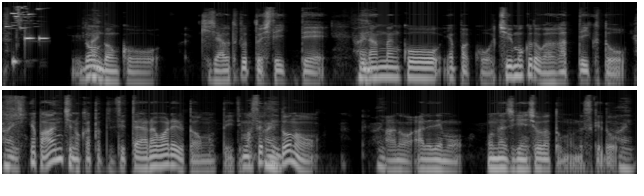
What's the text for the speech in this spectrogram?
どんどんこう、記事アウトプットしていって、はいでだんだんこう、やっぱこう、注目度が上がっていくと、はい。やっぱアンチの方って絶対現れるとは思っていて、まあそれどの、はいあの、あれでも同じ現象だと思うんですけど、はい。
